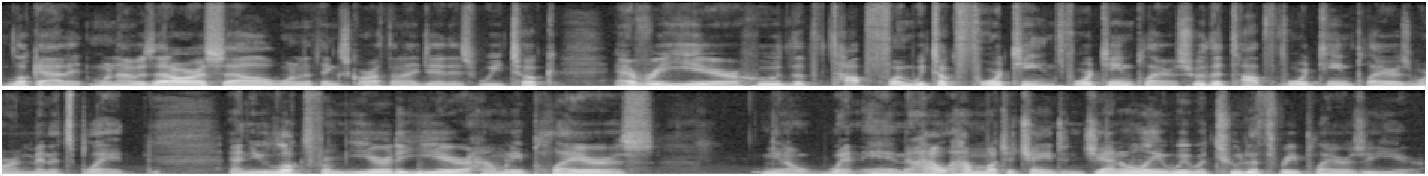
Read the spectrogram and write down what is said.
look at it. When I was at RSL, one of the things Garth and I did is we took every year who the top, four, and we took 14, 14 players, who the top 14 players were in minutes played. And you looked from year to year how many players, you know, went in, how, how much it changed. And generally, we were two to three players a year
